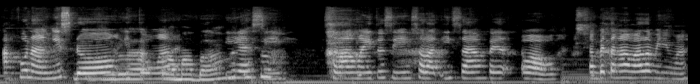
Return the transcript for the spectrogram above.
Aku nangis dong, Gila, itu mah. lama banget Iya itu. sih. Selama itu sih sholat isya sampai wow, sampai tengah malam ini mah.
